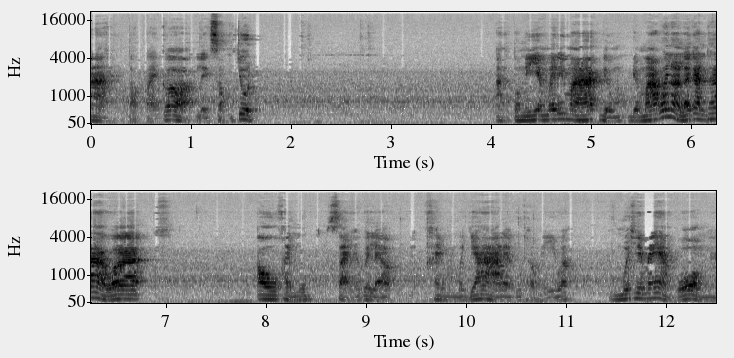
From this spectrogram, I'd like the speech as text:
อะ ต่อไปก็เหลืออกสองจุด อะ ตรงนี้ยังไม่ได้มาร์กเดี๋ยว เดี๋ยวมาร์กไว้หน่อยแล้วกันถ้าว่า เอาไข่มุกใส่เข้าไปแล้ว ใครมันมาย่าอะไรกูแถวนี้วะมึงไม่ใช่แม่อย่างพ่อมึงไง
